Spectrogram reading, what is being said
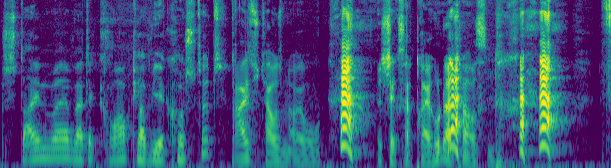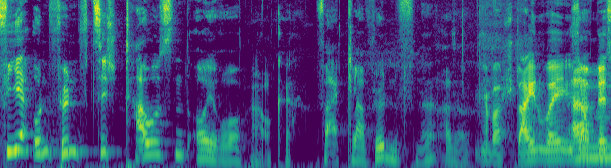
Steinway Vertecran Klavier kostet? 30.000 Euro. Ich hätte gesagt 300.000. 54.000 Euro. ah, okay. Für klar 5, ne? Also. Aber Steinway ist auch Ähm, das,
